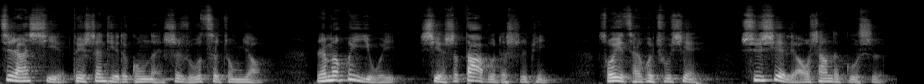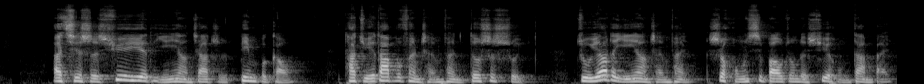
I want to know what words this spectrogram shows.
既然血对身体的功能是如此重要，人们会以为血是大补的食品，所以才会出现虚血疗伤的故事。而其实血液的营养价值并不高，它绝大部分成分都是水，主要的营养成分是红细胞中的血红蛋白。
